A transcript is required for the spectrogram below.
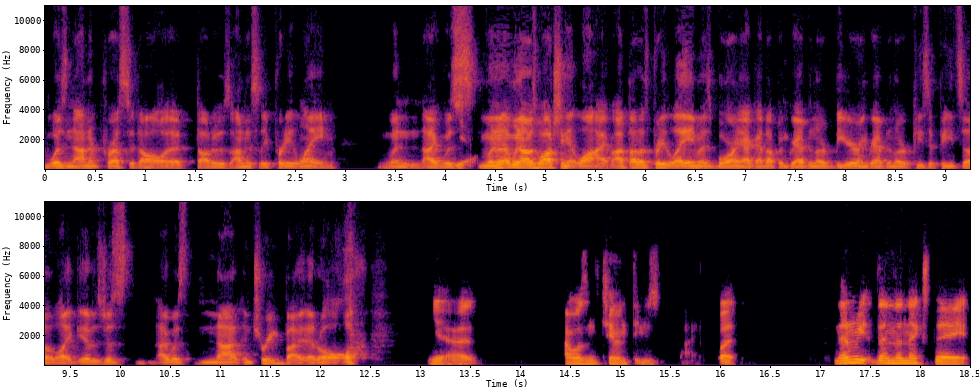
was not impressed at all. I thought it was honestly pretty lame when I was Yeah. when when I was watching it live. I thought it was pretty lame. It was boring. I got up and grabbed another beer and grabbed another piece of pizza. Like it was just, I was not intrigued by it at all. Yeah, I wasn't too enthused by it. But then we then the next day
